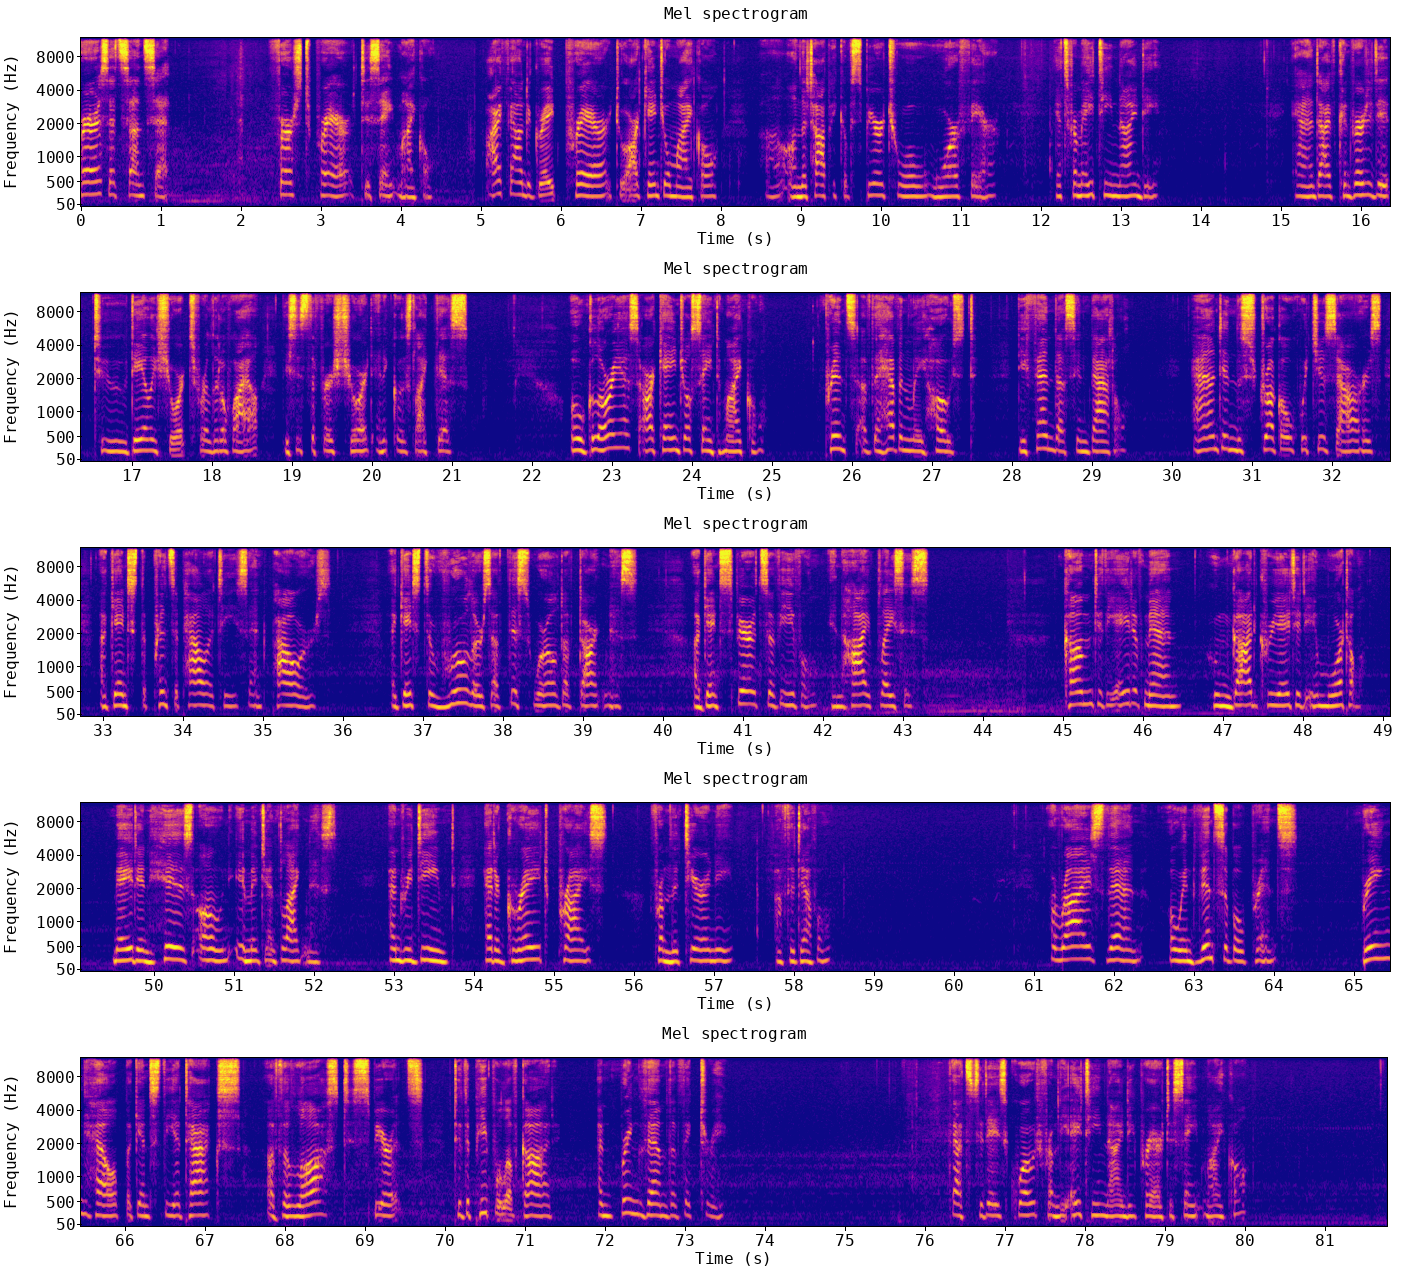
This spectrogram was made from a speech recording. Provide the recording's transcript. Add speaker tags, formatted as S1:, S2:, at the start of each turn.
S1: Prayers at Sunset. First prayer to St. Michael. I found a great prayer to Archangel Michael uh, on the topic of spiritual warfare. It's from 1890. And I've converted it to daily shorts for a little while. This is the first short, and it goes like this O glorious Archangel Saint Michael, Prince of the heavenly host, defend us in battle and in the struggle which is ours against the principalities and powers, against the rulers of this world of darkness, against spirits of evil in high places. Come to the aid of men whom God created immortal, made in his own image and likeness, and redeemed at a great price from the tyranny of the devil. Arise then, O invincible Prince, bring help against the attacks of the lost spirits to the people of God and bring them the victory. That's today's quote from the 1890 prayer to St. Michael.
